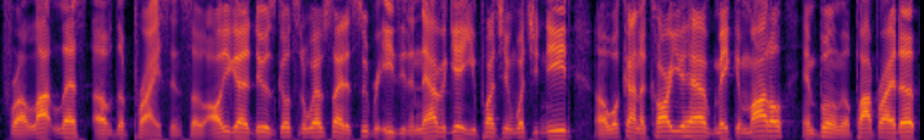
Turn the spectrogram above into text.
for a lot less of the price. And so all you got to do is go to the website. It's super easy to navigate. You punch in what you need, uh, what kind of car you have, make and model, and boom, it'll pop right up.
